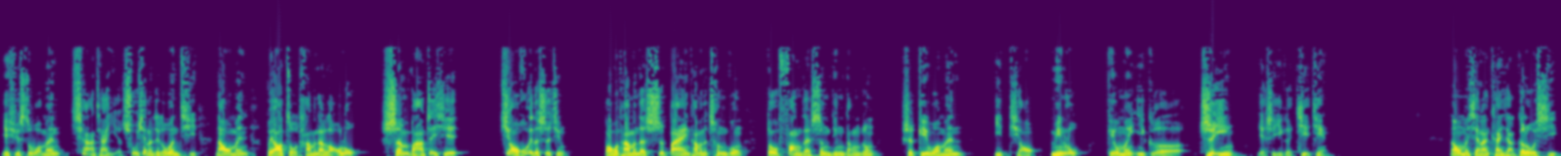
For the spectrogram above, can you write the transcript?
也许是我们恰恰也出现了这个问题。那我们不要走他们的老路。神把这些教会的事情，包括他们的失败、他们的成功，都放在圣经当中，是给我们一条明路，给我们一个指引，也是一个借鉴。那我们先来看一下哥罗西。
